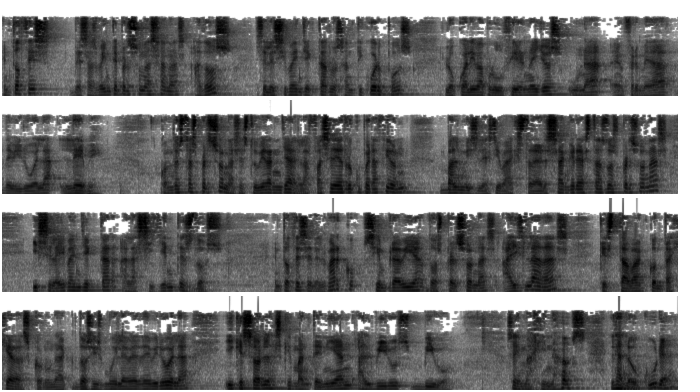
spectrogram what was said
Entonces, de esas 20 personas sanas, a dos se les iba a inyectar los anticuerpos, lo cual iba a producir en ellos una enfermedad de viruela leve. Cuando estas personas estuvieran ya en la fase de recuperación, Balmis les iba a extraer sangre a estas dos personas y se la iba a inyectar a las siguientes dos. Entonces en el barco siempre había dos personas aisladas que estaban contagiadas con una dosis muy leve de viruela y que son las que mantenían al virus vivo. O sea, imaginaos la locura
